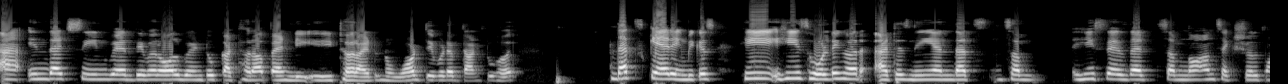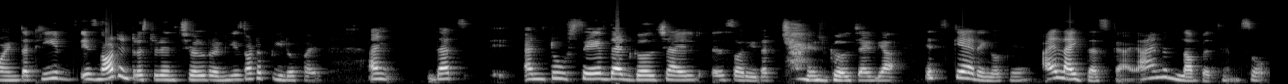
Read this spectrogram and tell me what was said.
uh, in that scene where they were all going to cut her up and eat her. I don't know what they would have done to her. That's caring because he he's holding her at his knee and that's some he says that some non-sexual point that he is not interested in children he's not a pedophile. And that's and to save that girl child uh, sorry that child girl child yeah it's caring okay? I like this guy. I'm in love with him. So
